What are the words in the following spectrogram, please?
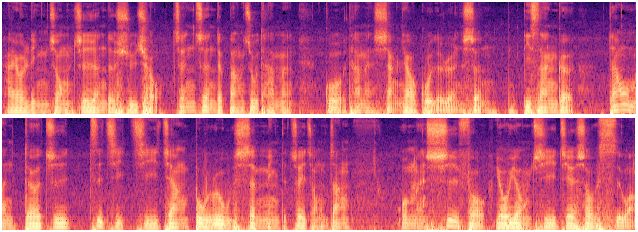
还有临终之人的需求，真正的帮助他们过他们想要过的人生？第三个，当我们得知自己即将步入生命的最终章，我们是否有勇气接受死亡？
